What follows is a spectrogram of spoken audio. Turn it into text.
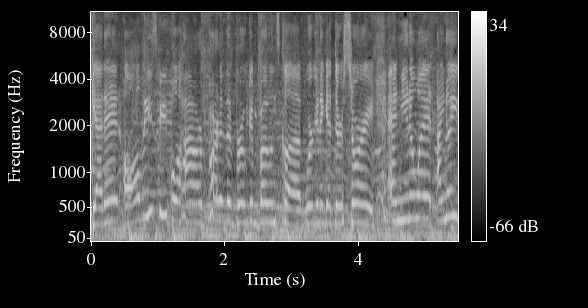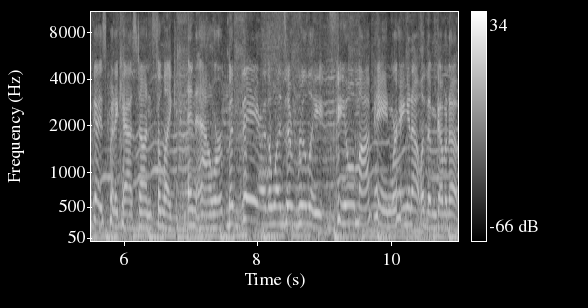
get it? All these people are part of the Broken Bones Club. We're going to get their story. And you know what? I know you guys put a cast on for like an hour, but they are the ones that really feel my pain. We're hanging out with them coming up.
